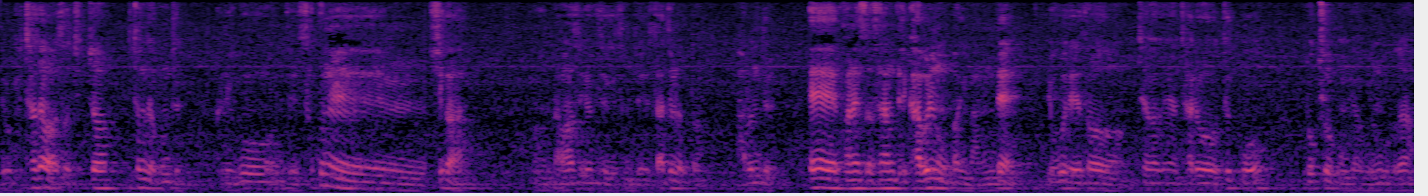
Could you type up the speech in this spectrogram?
이렇게 찾아와서 직접 시청자분들 그리고 이제 석훈일 씨가 어, 나와서 여기저기서 이제 싸질렀던 발언들에 관해서 사람들이 놓은 바이 많은데 요거에 대해서 제가 그냥 자료 듣고 녹취록 공개하고 이런 것보다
